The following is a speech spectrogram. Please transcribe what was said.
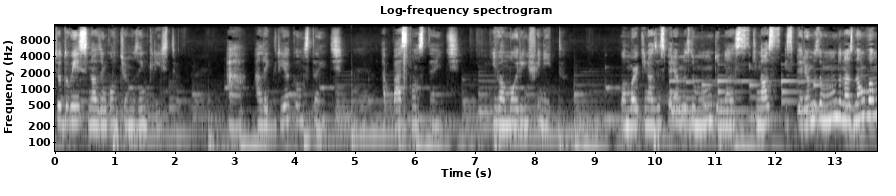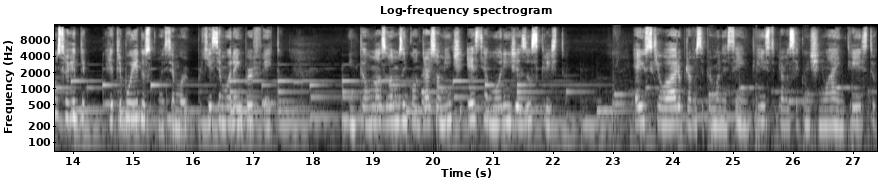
Tudo isso nós encontramos em Cristo. A alegria constante, a paz constante e o amor infinito. O amor que nós esperamos do mundo, nós, que nós esperamos do mundo, nós não vamos ser retribuídos com esse amor, porque esse amor é imperfeito. Então nós vamos encontrar somente esse amor em Jesus Cristo. É isso que eu oro para você permanecer em Cristo, para você continuar em Cristo.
